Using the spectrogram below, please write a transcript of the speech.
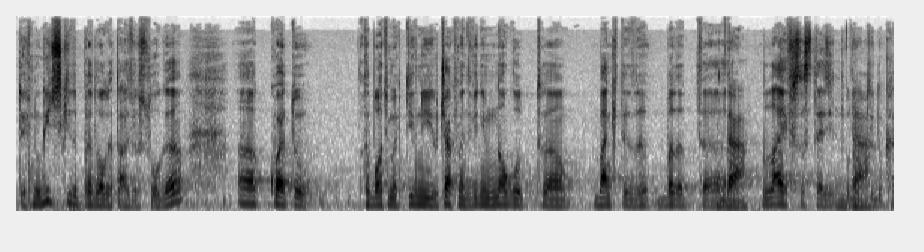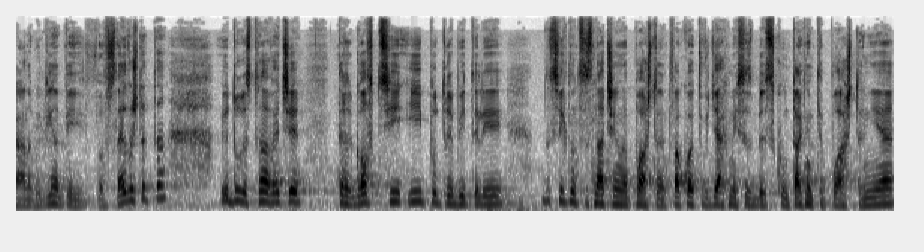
технологически да предлагат тази услуга, което работим активно и очакваме да видим много от банките да бъдат да. лайв с тези продукти да. до края на годината и в следващата. И от друга страна вече търговци и потребители да свикнат с начина на плащане. Това, което видяхме и с безконтактните плащания,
